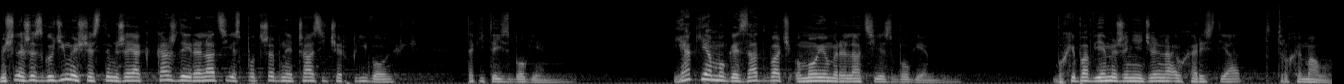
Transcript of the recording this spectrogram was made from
Myślę, że zgodzimy się z tym, że jak każdej relacji jest potrzebny czas i cierpliwość, tak i tej z Bogiem. Jak ja mogę zadbać o moją relację z Bogiem? Bo chyba wiemy, że niedzielna Eucharystia to trochę mało.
